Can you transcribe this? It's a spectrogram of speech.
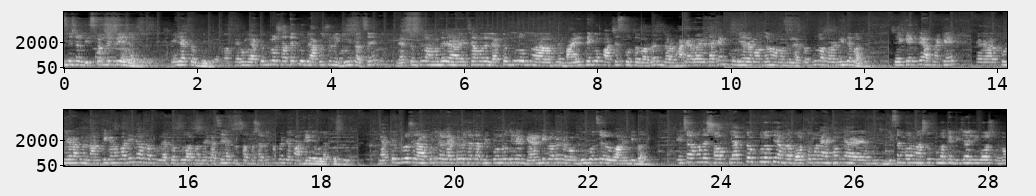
স্পেশাল ডিসকাউন্টে পেয়ে যাবেন এই ল্যাপটপগুলো এবং ল্যাপটপগুলোর সাথে খুবই আকর্ষণীয় গিফট আছে। ল্যাপটপগুলো আমাদের এছাড়া আমাদের ল্যাপটপগুলো আপনি বাইরে থেকেও পারচেস করতে পারবেন। যারা ঢাকার বাইরে থাকেন কুরিয়ারের মাধ্যমে আমাদের ল্যাপটপগুলো আপনারা নিতে পারবেন। সেই ক্ষেত্রে আপনাকে কুরিয়ার আপনার নাম ঠিকানা পাঠিয়ে আমরা ল্যাপটপগুলো আপনাদের কাছে আপনার সাথে আপনাকে পাঠিয়ে দেবো ল্যাপটপগুলো ল্যাপটপগুলো প্রতিটা ল্যাপটপের সাথে আপনি পনেরো দিনের গ্যারান্টি পাবেন এবং দু বছরের ওয়ারেন্টি পাবেন। এছাড়া আমাদের সব ল্যাপটপগুলোতে আমরা বর্তমানে এখন ডিসেম্বর মাস উপলক্ষে বিজয় দিবস এবং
